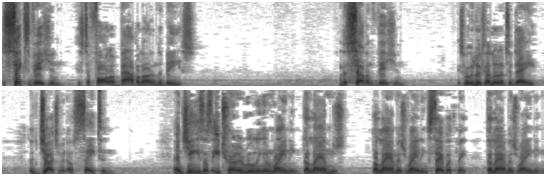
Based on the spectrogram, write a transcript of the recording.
The sixth vision is the fall of Babylon and the beast. And the seventh vision is what we looked at a little today the judgment of Satan and Jesus eternally ruling and reigning. The, lamb's, the Lamb is reigning. Say with me, the Lamb is reigning.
